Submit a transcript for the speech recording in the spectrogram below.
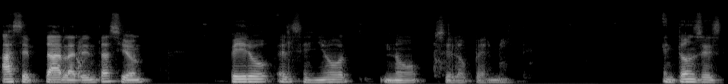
aceptar la tentación, pero el Señor no se lo permite. Entonces,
